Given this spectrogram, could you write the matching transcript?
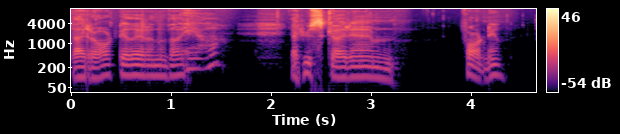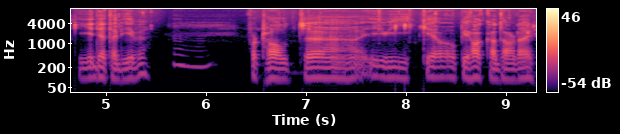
Det er rart, det der. der. Ja. Jeg husker eh, faren din i dette livet fortalte i Vi gikk opp i Hakadal der,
